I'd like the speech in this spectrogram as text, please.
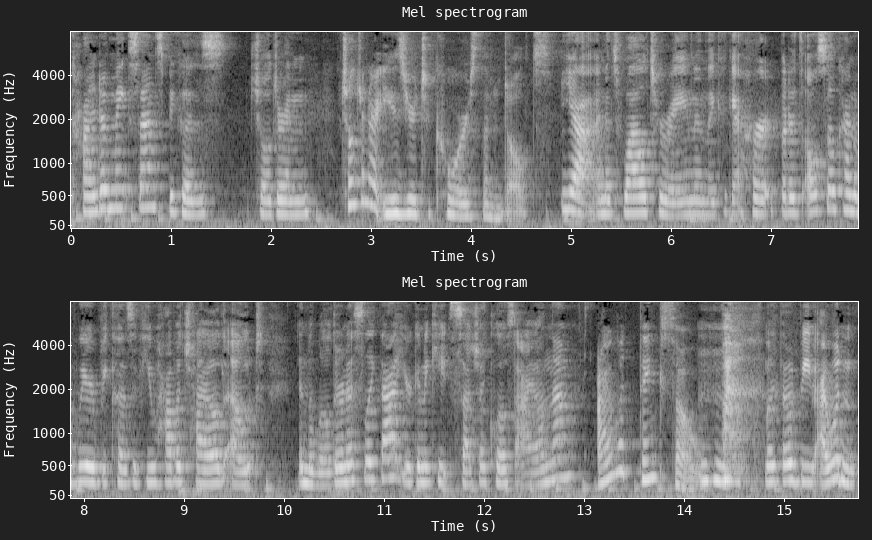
kind of makes sense because children, Children are easier to coerce than adults. yeah, and it's wild terrain and they could get hurt. But it's also kind of weird because if you have a child out in the wilderness like that, you're gonna keep such a close eye on them. I would think so. Mm-hmm. Like that would be, I wouldn't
